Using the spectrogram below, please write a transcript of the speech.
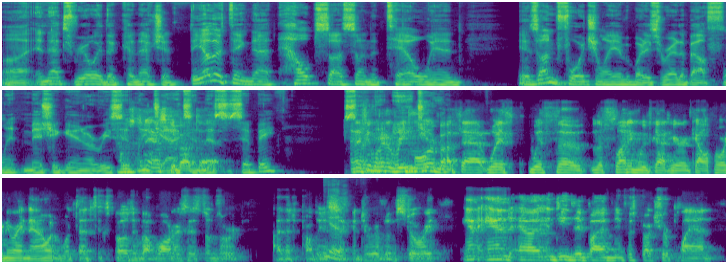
Uh, and that's really the connection. The other thing that helps us on the tailwind is unfortunately everybody's read about Flint, Michigan, or recently Jackson, Mississippi. So and I think we're going to read more about that with with the the flooding we've got here in California right now, and what that's exposing about water systems. Or uh, that's probably a second derivative story. And and uh, indeed, the Biden infrastructure plan,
